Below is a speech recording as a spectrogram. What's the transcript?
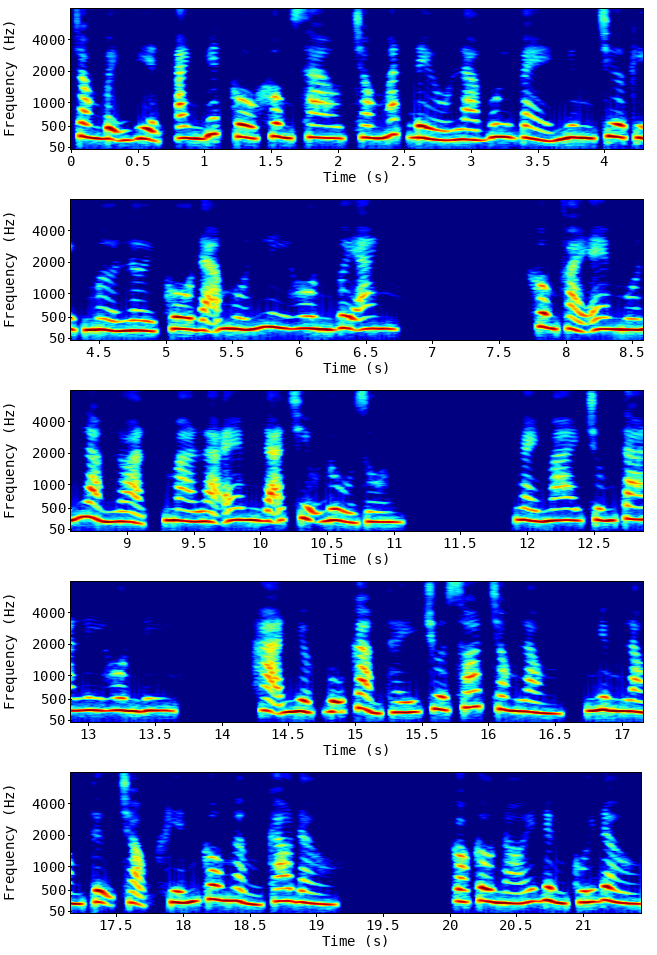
Trong bệnh viện, anh biết cô không sao, trong mắt đều là vui vẻ nhưng chưa kịp mở lời cô đã muốn ly hôn với anh. Không phải em muốn làm loạn, mà là em đã chịu đủ rồi. Ngày mai chúng ta ly hôn đi. Hạ Nhược Vũ cảm thấy chua xót trong lòng, nhưng lòng tự trọng khiến cô ngẩng cao đầu. Có câu nói đừng cúi đầu,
